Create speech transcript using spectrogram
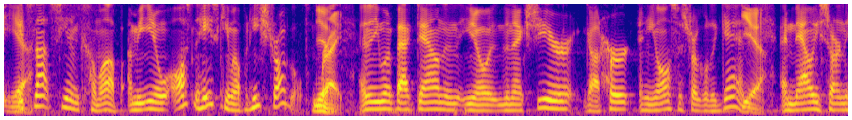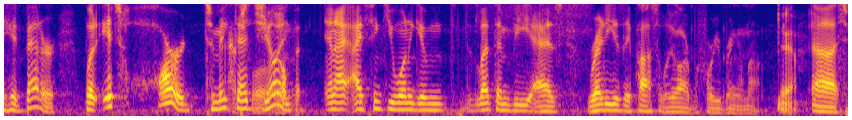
yeah. It's not seeing him come up. I mean, you know, Austin Hays came up and he struggled. Yeah. Right. And then he went back down, and you know, in the next year got hurt, and he also struggled again. Yeah. And now he's starting to hit better, but it's hard to make Absolutely. that jump. And I, I think you want to give them, let them be as ready as they possibly are before you bring them up. Yeah. Uh, s-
